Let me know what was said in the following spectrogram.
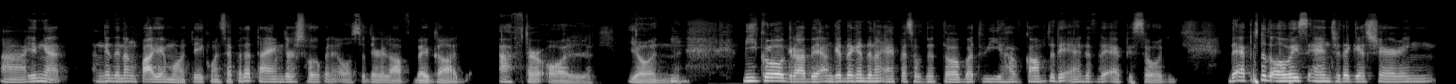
uh, yun nga, ang ganda ng payo mo, take one step at a time, there's hope and also they're loved by God after all. Yon. Mm. Miko, grabe, ang ganda-ganda ng episode na to, but we have come to the end of the episode. The episode always ends with a guest sharing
